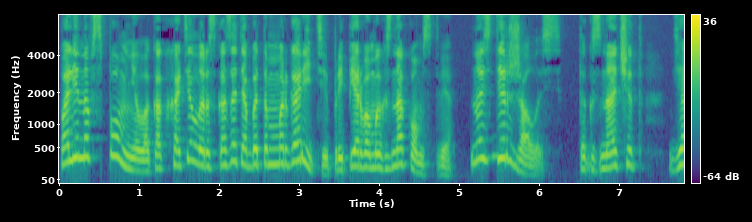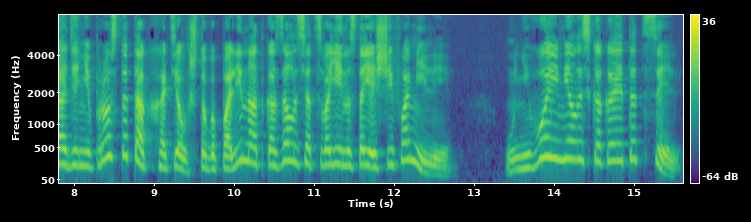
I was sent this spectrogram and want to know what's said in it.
Полина вспомнила, как хотела рассказать об этом Маргарите при первом их знакомстве, но сдержалась. Так значит, дядя не просто так хотел, чтобы Полина отказалась от своей настоящей фамилии. У него имелась какая-то цель.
